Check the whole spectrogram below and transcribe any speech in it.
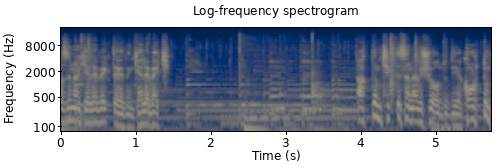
Boğazına kelebek dayadın, kelebek. Aklım çıktı sana bir şey oldu diye. Korktum.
